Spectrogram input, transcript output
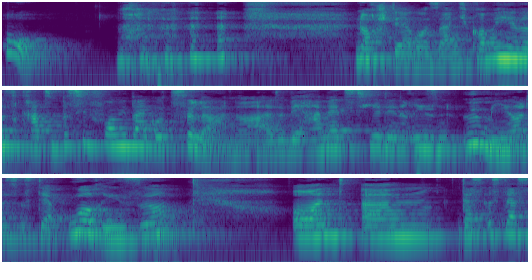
Oh, noch stärker sein. Ich komme hier gerade so ein bisschen vor wie bei Godzilla. Ne? Also wir haben jetzt hier den Riesen Ymir, das ist der Urriese. Und ähm, das ist das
